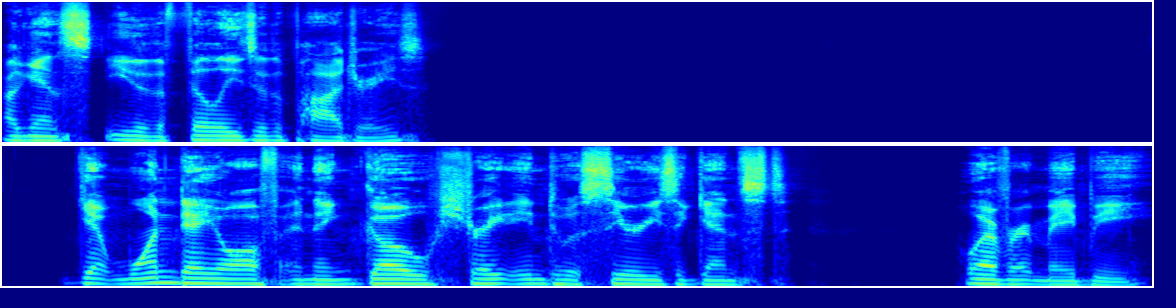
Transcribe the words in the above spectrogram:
against either the Phillies or the Padres. Get one day off and then go straight into a series against whoever it may be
